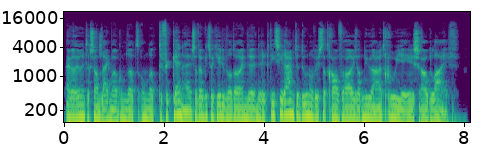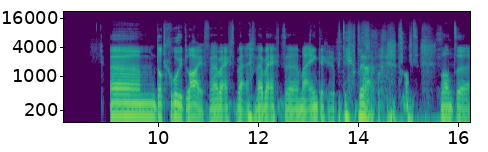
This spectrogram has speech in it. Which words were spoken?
En wel heel interessant lijkt me ook om dat, om dat te verkennen. Is dat ook iets wat jullie wilden in de, in de repetitieruimte doen? Of is dat gewoon vooral iets wat nu aan het groeien is, ook live? Um, dat groeit live. We hebben echt, we, hebben echt uh, maar één keer gerepeteerd. Ja. want want uh,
